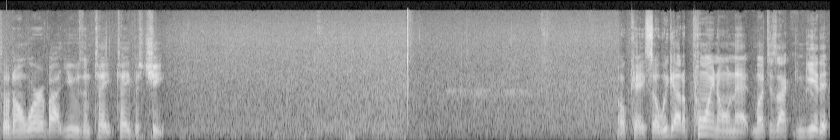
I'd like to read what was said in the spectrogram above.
So don't worry about using tape. Tape is cheap okay so we got a point on that much as I can get it.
